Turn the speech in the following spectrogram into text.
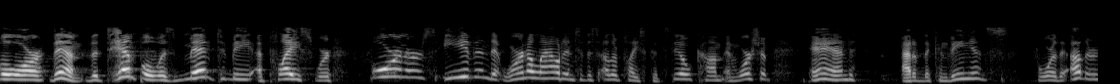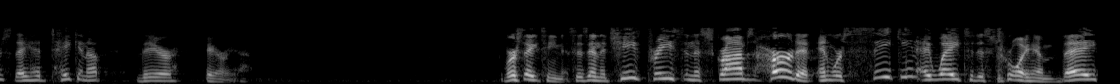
for them. The temple was meant to be a place where foreigners, even that weren't allowed into this other place, could still come and worship. And out of the convenience for the others, they had taken up their area. Verse 18, it says, And the chief priests and the scribes heard it and were seeking a way to destroy him. They,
